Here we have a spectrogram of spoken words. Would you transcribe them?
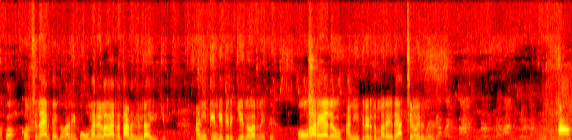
അപ്പോൾ കുറച്ച് നേരത്തേക്ക് ഇവിടെ ഈ പൂമരമുള്ള കാരണം തണലുണ്ടായിരിക്കും. അനിയത്തി എന്തി തിരക്കി എന്ന് പറഞ്ഞേക്ക്. ഓ പറയാലോ. അനിയത്തിന്റെ അടുത്തും പറയാതെ അച്ഛൻ വരുന്നുണ്ട്. ആ.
